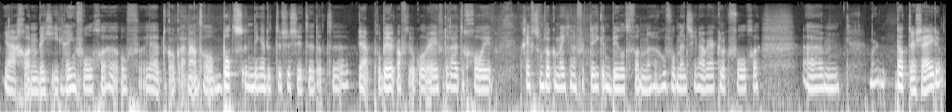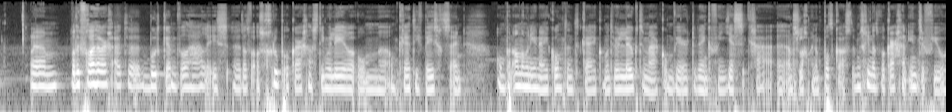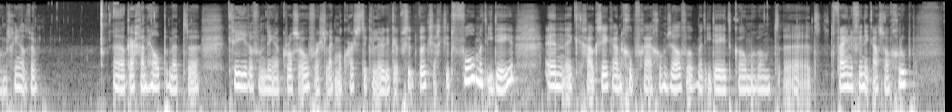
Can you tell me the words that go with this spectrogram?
ja, gewoon een beetje iedereen volgen? Of uh, ja, heb ik ook een aantal bots en dingen ertussen zitten. Dat uh, ja, probeer ik af en toe ook wel weer even eruit te gooien. Het geeft soms ook een beetje een vertekend beeld van uh, hoeveel mensen je nou werkelijk volgen. Um, maar dat terzijde. Um, wat ik vooral heel erg uit de bootcamp wil halen is uh, dat we als groep elkaar gaan stimuleren om, uh, om creatief bezig te zijn. Om op een andere manier naar je content te kijken, om het weer leuk te maken, om weer te denken van yes, ik ga uh, aan de slag met een podcast. En misschien dat we elkaar gaan interviewen, misschien dat we elkaar gaan helpen met creëren van dingen, crossovers. Lijkt me ook hartstikke leuk. Ik heb, wat ik zeg, ik zit vol met ideeën. En ik ga ook zeker aan de groep vragen om zelf ook met ideeën te komen. Want het fijne vind ik aan zo'n groep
